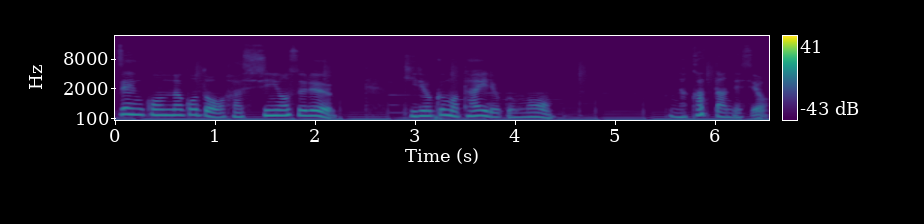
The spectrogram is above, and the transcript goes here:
然こんなことを発信をする気力も体力もなかったんですよ。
